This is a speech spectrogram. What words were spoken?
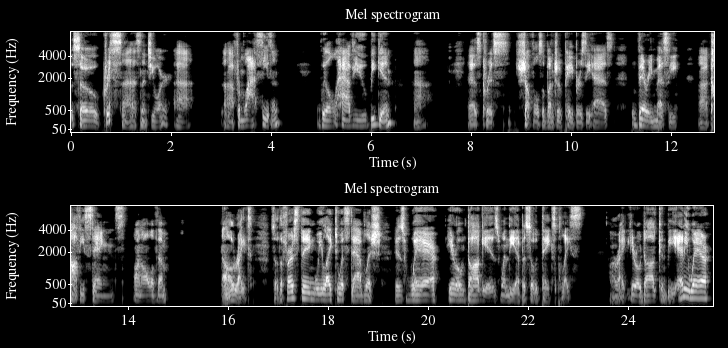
so Chris, uh, since you're uh, uh, from last season, we'll have you begin. As Chris shuffles a bunch of papers he has, very messy, uh, coffee stains on all of them. All right. So the first thing we like to establish is where Hero Dog is when the episode takes place. All right, Hero Dog can be anywhere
